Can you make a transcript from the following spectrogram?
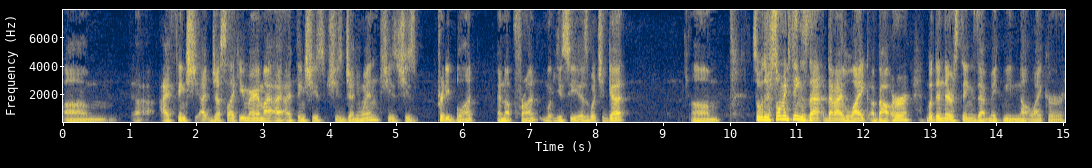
Um uh, i think she just like you miriam I, I i think she's she's genuine. She's she's pretty blunt and upfront. What you see is what you get. Um so there's so many things that that i like about her but then there's things that make me not like her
